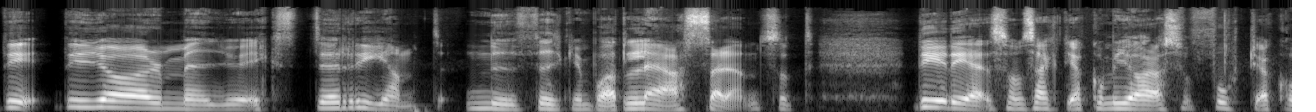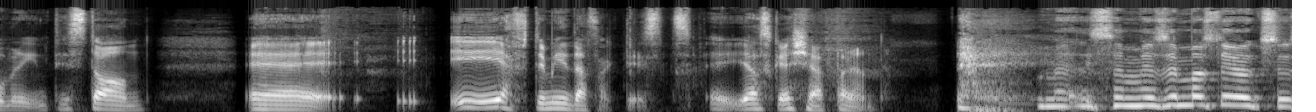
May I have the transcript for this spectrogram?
det, det gör mig ju extremt nyfiken på att läsa den. Så det är det som sagt jag kommer göra så fort jag kommer in till stan eh, i eftermiddag faktiskt. Jag ska köpa den. Men sen, sen måste jag också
